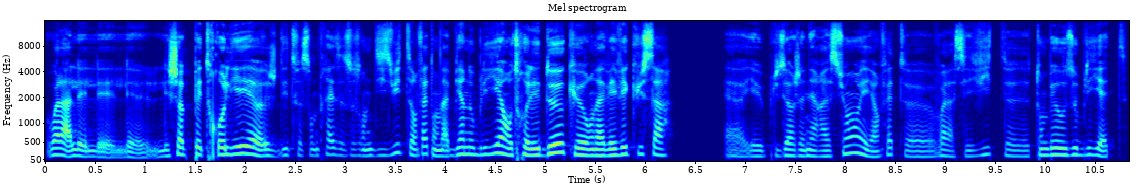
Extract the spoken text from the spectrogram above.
voilà, les, chocs pétroliers, euh, je dis de 73 à 78, en fait, on a bien oublié entre les deux qu'on avait vécu ça. Euh, il y a eu plusieurs générations et en fait, voilà, c'est vite tombé aux oubliettes.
